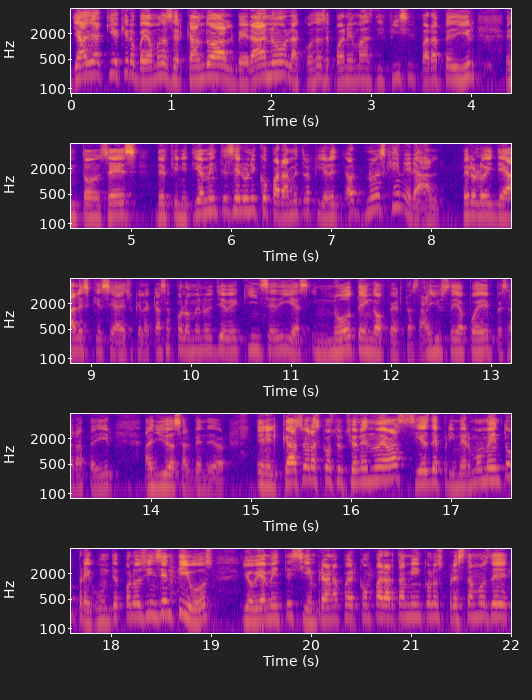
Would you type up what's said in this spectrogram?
ya de aquí a que nos vayamos acercando al verano, la cosa se pone más difícil para pedir, entonces definitivamente es el único parámetro que yo les, oh, no es general, pero lo ideal es que sea eso, que la casa por lo menos lleve 15 días y no tenga ofertas. Ahí usted ya puede empezar a pedir ayudas al vendedor. En el caso de las construcciones nuevas, si es de primer momento, pregunte por los incentivos y obviamente siempre van a poder comparar también con los préstamos de,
